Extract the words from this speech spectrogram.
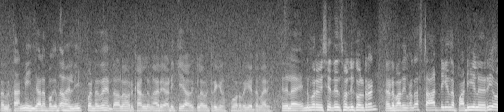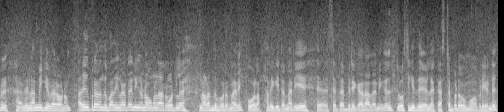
அதில் தண்ணி இஞ்சால பக்கத்தில் லீக் பண்ணது என்றாலும் ஒரு கல் மாதிரி அடிக்கி அதுக்குள்ள விட்டுருக்கணும் போகிறதுக்கு ஏற்ற மாதிரி. இதில் இன்னொரு விஷயத்தையும் சொல்லிக்கொள்கிறேன் ரெண்டு பார்த்தீங்கன்னா ஸ்டார்டிங் இந்த படியில் ஏறி ஒரு நிலைமைக்கு வரணும். அதுக்கப்புறம் வந்து பார்த்தீங்கன்னா நீங்கள் நார்மலாக ரோட்டில் நடந்து போகிற மாதிரி போகலாம். அதுக்கிட்ட மாதிரியே செட்டப் இருக்காது அதெல்லாம் நீங்கள் யோசிக்க தேவையில்லை கஷ்டப்படுவோமோ அப்படின்ட்டு.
